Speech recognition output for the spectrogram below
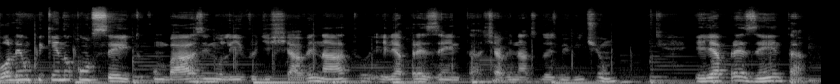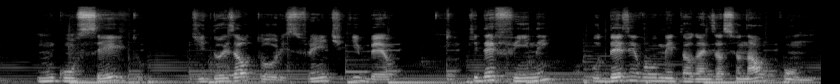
Vou ler um pequeno conceito com base no livro de Chavenato, ele apresenta, Chavenato 2021, ele apresenta um conceito de dois autores, Frente e Bell, que definem o desenvolvimento organizacional como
